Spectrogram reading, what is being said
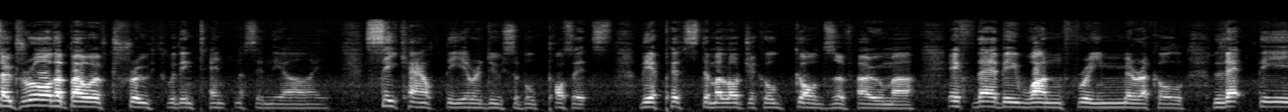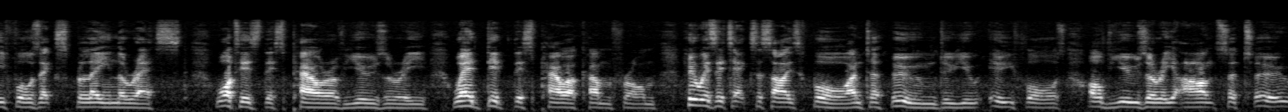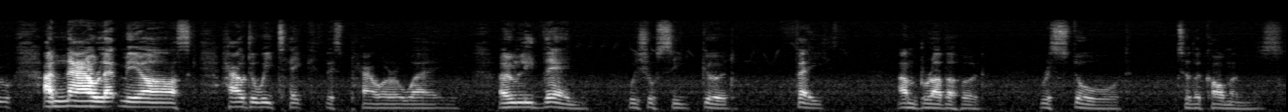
So draw the bow of truth with intentness in the eye. Seek out the irreducible posits, the epistemological gods of Homer. If there be one free miracle, let the ephors explain the rest. What is this power of usury? Where did this power come from? Who is it exercised for? And to whom do you ephors of usury answer to? And now let me ask, how do we take this power away? Only then we shall see good, faith, and brotherhood restored to the commons.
